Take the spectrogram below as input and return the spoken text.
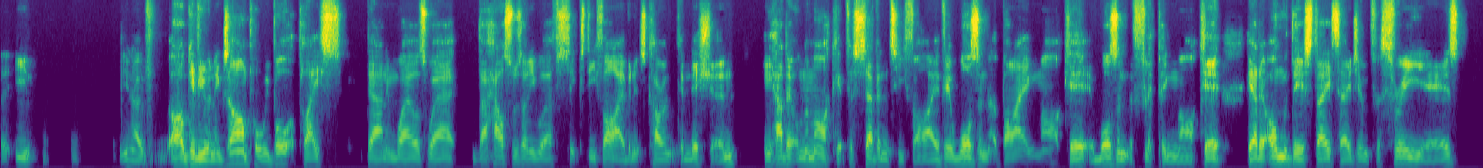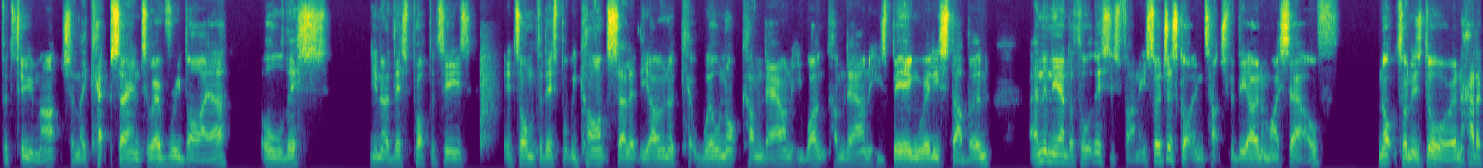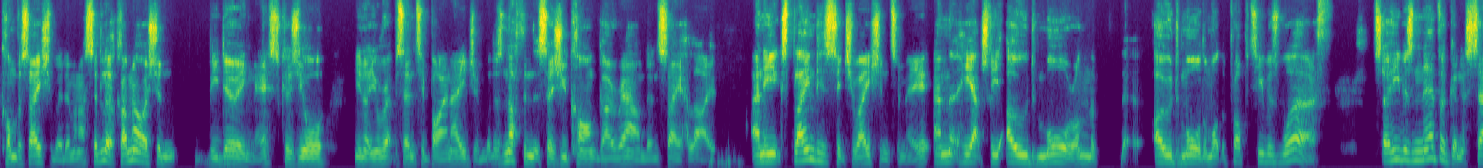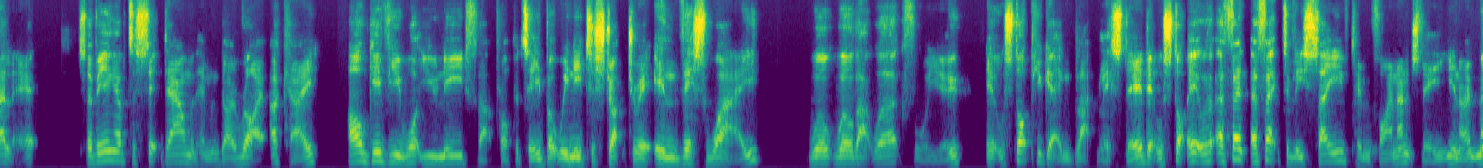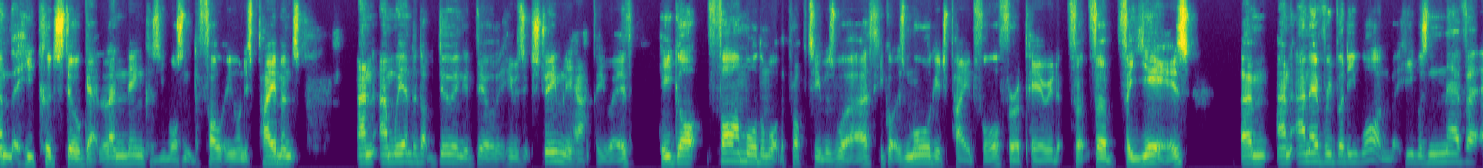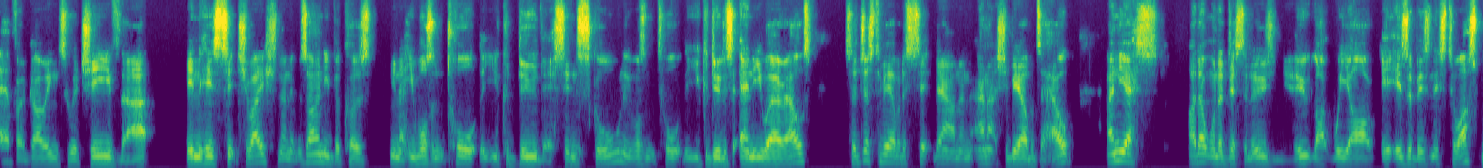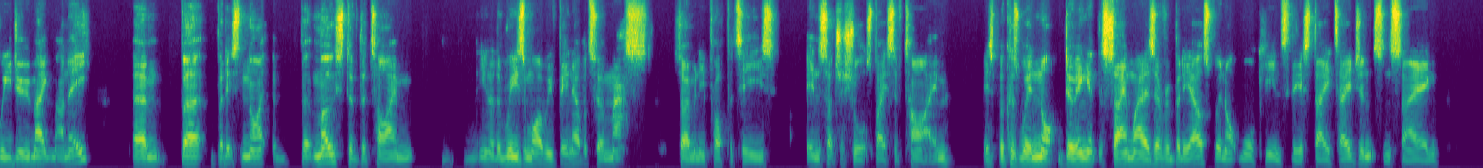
uh, you, you know, I'll give you an example. We bought a place down in Wales where the house was only worth 65 in its current condition. He had it on the market for 75. It wasn't a buying market. It wasn't a flipping market. He had it on with the estate agent for three years for too much. And they kept saying to every buyer, all this, you know, this property's it's on for this, but we can't sell it. The owner will not come down. He won't come down. He's being really stubborn. And in the end, I thought this is funny. So I just got in touch with the owner myself, knocked on his door and had a conversation with him. And I said, look, I know I shouldn't be doing this because you're, you know, you're represented by an agent, but there's nothing that says you can't go around and say hello. And he explained his situation to me and that he actually owed more on the owed more than what the property was worth. So he was never going to sell it. So being able to sit down with him and go, right, okay, I'll give you what you need for that property, but we need to structure it in this way. Will will that work for you? It will stop you getting blacklisted. It will stop. It eff- effectively saved him financially. You know, it meant that he could still get lending because he wasn't defaulting on his payments, and and we ended up doing a deal that he was extremely happy with. He got far more than what the property was worth. He got his mortgage paid for for a period for for, for years, um, and and everybody won. But he was never ever going to achieve that in his situation. And it was only because, you know, he wasn't taught that you could do this in school. He wasn't taught that you could do this anywhere else. So just to be able to sit down and, and actually be able to help. And yes, I don't want to disillusion you. Like we are, it is a business to us. We do make money. Um, but but it's not but most of the time, you know, the reason why we've been able to amass so many properties in such a short space of time is because we're not doing it the same way as everybody else. We're not walking into the estate agents and saying,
